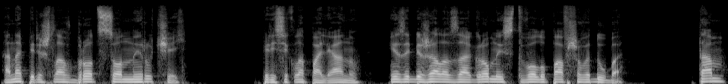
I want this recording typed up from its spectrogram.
она перешла вброд сонный ручей, пересекла поляну и забежала за огромный ствол упавшего дуба. Там,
